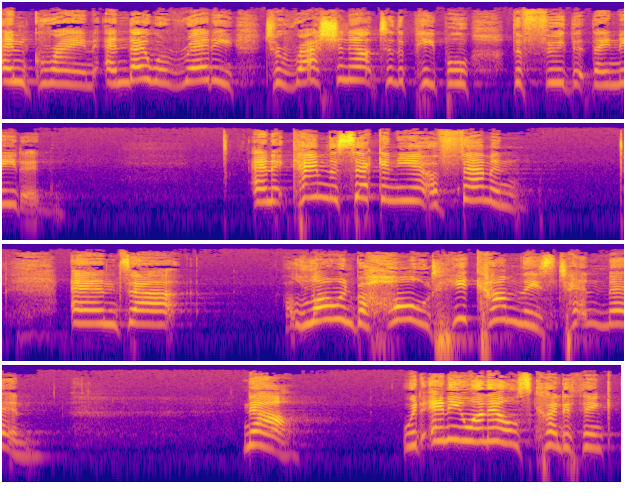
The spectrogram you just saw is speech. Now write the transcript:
and grain, and they were ready to ration out to the people the food that they needed. And it came the second year of famine, and uh, lo and behold, here come these 10 men. Now, would anyone else kind of think,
